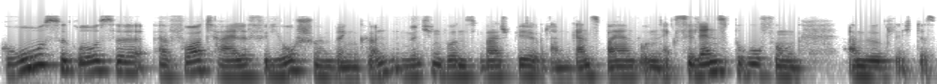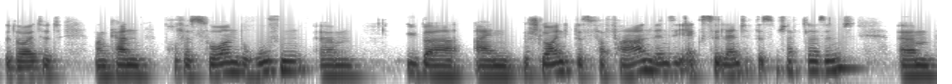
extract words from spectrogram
große, große äh, Vorteile für die Hochschulen bringen können. In München wurden zum Beispiel oder in ganz Bayern wurden Exzellenzberufungen ermöglicht. Das bedeutet, man kann Professoren berufen ähm, über ein beschleunigtes Verfahren, wenn sie exzellente Wissenschaftler sind. Ähm,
